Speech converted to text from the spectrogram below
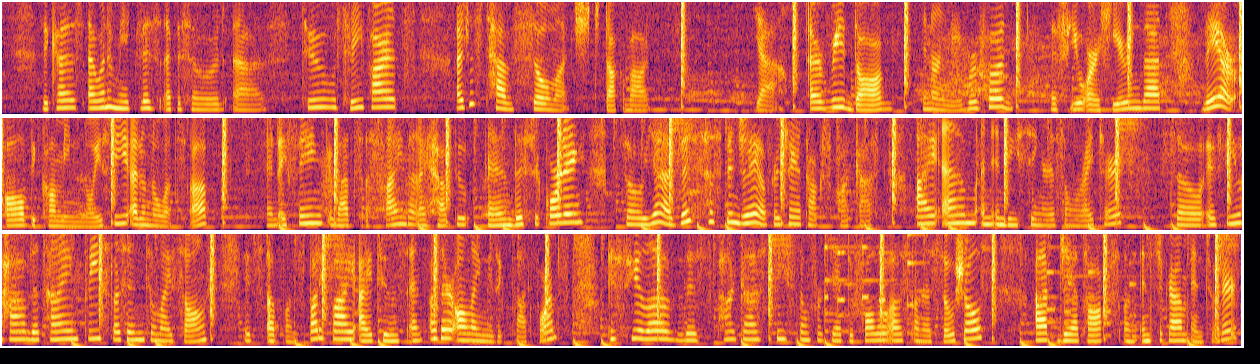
because I want to make this episode as two, three parts. I just have so much to talk about. Yeah, every dog in our neighborhood, if you are hearing that, they are all becoming noisy. I don't know what's up. And I think that's a sign that I have to end this recording. So, yeah, this has been Jaya for Jaya Talks podcast. I am an indie singer songwriter. So, if you have the time, please listen to my songs. It's up on Spotify, iTunes, and other online music platforms. If you love this podcast, please don't forget to follow us on our socials at Jaya Talks on Instagram and Twitter.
